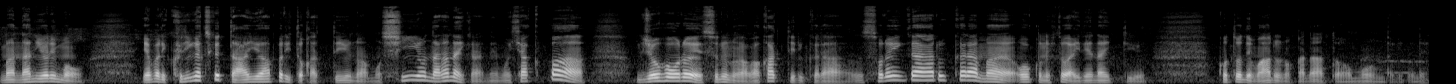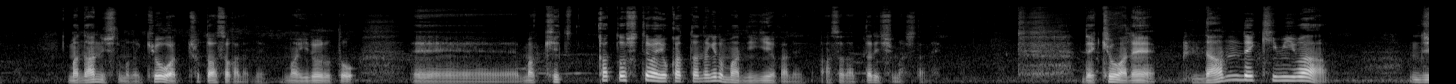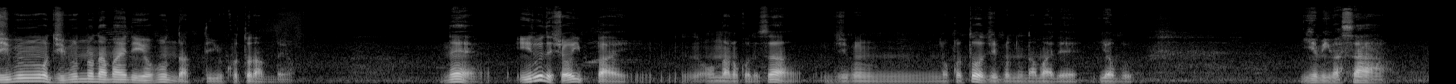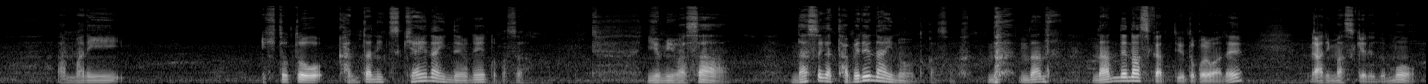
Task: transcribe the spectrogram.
まあ何よりも、やっぱり国が作ったああいうアプリとかっていうのはもう信用ならないからね、もう100%情報漏洩するのが分かっているから、それがあるからまあ多くの人は入れないっていうことでもあるのかなとは思うんだけどね。まあ何にしてもね、今日はちょっと朝からね、まあいろいろと、えー、まあ結果としては良かったんだけど、まあ賑やかね、朝だったりしましたね。で、今日はね、なんで君は自分を自分の名前で呼ぶんだっていうことなんだよ。ねえ、いるでしょ？いっぱい。女の子でさ、自分のことを自分の名前で呼ぶ。ユミはさ、あんまり人と簡単に付き合えないんだよねとかさ、ユミはさ、ナスが食べれないのとかさ、な、な、なんでナスかっていうところはね、ありますけれども、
